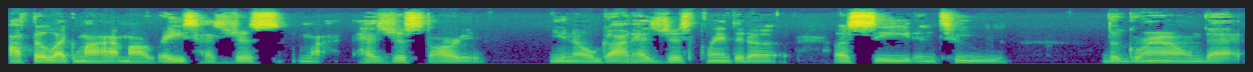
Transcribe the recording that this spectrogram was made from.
I feel like my my race has just my has just started. You know, God has just planted a a seed into the ground that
